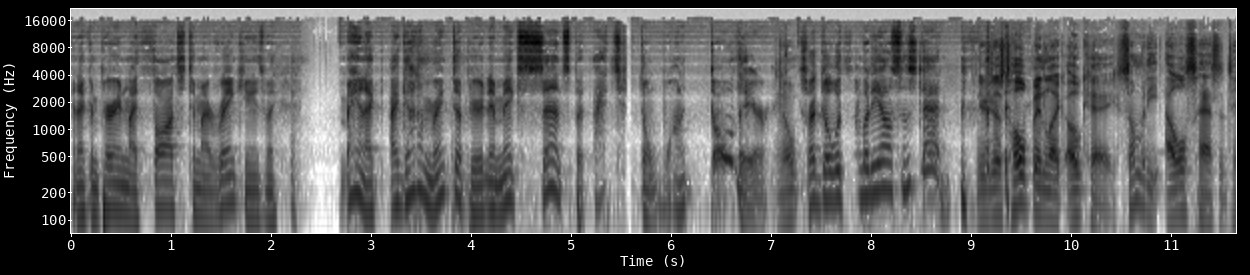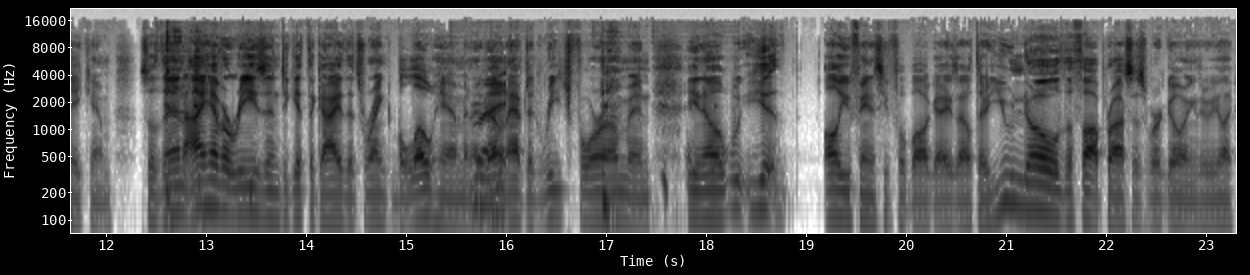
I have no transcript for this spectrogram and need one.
and I'm comparing my thoughts to my rankings. I'm like, man, I, I got him ranked up here and it makes sense, but I just don't want to go there. Nope. So I go with somebody else instead. You're just hoping like, okay, somebody else has to take him. So then I have a reason to get the guy that's ranked below him and I don't have to reach for him and you know, you, all you fantasy football guys out there, you know the thought process we're going through. You're like,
